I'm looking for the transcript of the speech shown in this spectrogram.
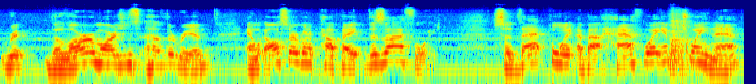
the lower margins of the rib, and we also are going to palpate the xiphoid. So that point about halfway in between that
